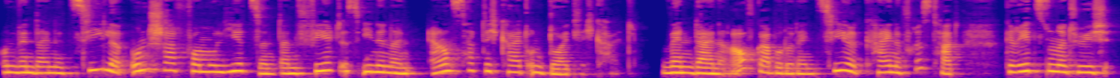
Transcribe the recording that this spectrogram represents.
Und wenn deine Ziele unscharf formuliert sind, dann fehlt es ihnen an Ernsthaftigkeit und Deutlichkeit. Wenn deine Aufgabe oder dein Ziel keine Frist hat, gerätst du natürlich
